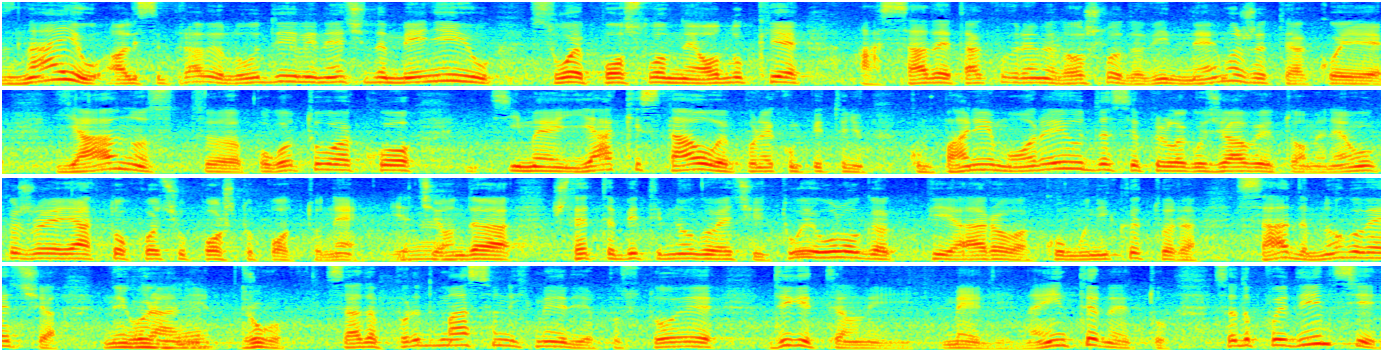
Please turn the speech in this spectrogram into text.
znaju, ali se prave ludi ili neće da menjaju svoje poslovne odluke, a sada je takvo vreme došlo da vi ne možete, ako je javnost, e, pogotovo ako ima jake stavove po nekom pitanju, kompanije moraju da se prilagođavaju tome. Ne mogu kažu, e, ja to hoću pošto poto. Ne, jer će onda šteta biti mnogo veća. I tu je uloga PR-ova, komunikatora, sada mnogo veća nego mhm. ranije. Drugo, sada pored masovnih medija postoje digitalni mediji na internetu. Sada pojedinci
